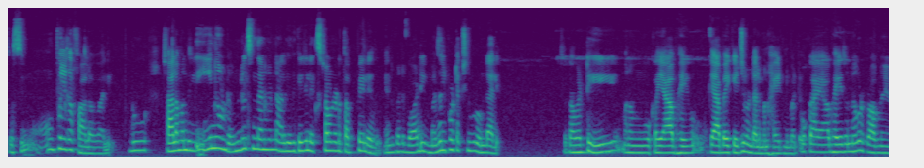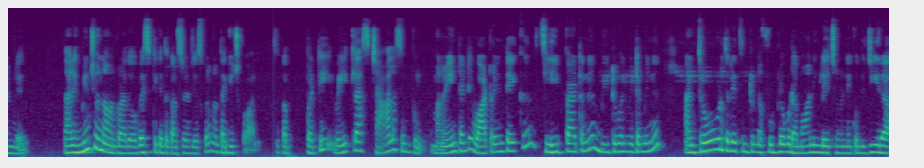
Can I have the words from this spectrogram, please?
సో సింపుల్గా ఫాలో అవ్వాలి. ఇప్పుడు చాలామంది లీన్గా ఉంటారు. ఉండాల్సిన దానికంటే నాలుగైదు కేజీలు ఎక్స్ట్రా ఉండడం తప్పే లేదు. ఎందుకంటే బాడీ మజిల్ ప్రొటెక్షన్ కూడా ఉండాలి. సో కాబట్టి మనం ఒక యాభై యాభై కేజీలు ఉండాలి మన హైట్ని బట్టి. ఒక యాభై ఐదు ఉన్నా కూడా ప్రాబ్లం ఏం లేదు. దానికి మించి ఉన్నాం అనుకో అది ఒబెసిటీ కింద కన్సిడర్ చేసుకొని మనం తగ్గించుకోవాలి. కాబట్టి వెయిట్ లాస్ చాలా సింపుల్ మనం ఏంటంటే water intake sleep pattern B twelve vitamin and throughout తింటున్న ఫుడ్లో కూడా మార్నింగ్ లేచిన వెంటనే కొద్ది జీరా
